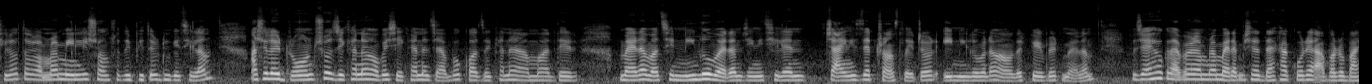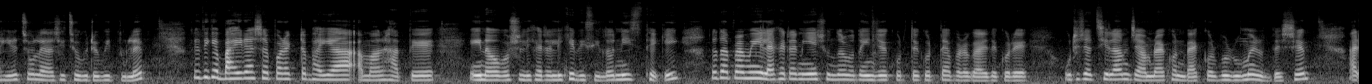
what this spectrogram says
ছিল। তো আমরা মেনলি সংসদের ভিতরে ঢুকেছিলাম। আসলে ড্রোন শো যেখানে হবে সেখানে যাব কজ এখানে আমাদের ম্যাডাম আছে নীলু ম্যাডাম যিনি ছিলেন চাইনিজের ট্রান্সলেটর এই নীলু ম্যাডাম আমাদের ফেভারিট ম্যাডাম তো যাই হোক, তারপরে আমরা ম্যাডামের সাথে দেখা করে আবারও বাহিরে চলে আসি ছবি টবি তুলে। তো এদিকে বাইরে আসার পর একটা ভাইয়া আমার হাতে এই নববর্ষ লেখাটা লিখে দিছিল নিজ থেকেই। তো তারপর আমি এই লেখাটা নিয়ে সুন্দর মতো এনজয় করতে করতে আবারও গাড়িতে করে উঠে যাচ্ছিলাম যে আমরা এখন ব্যাক করব রুমের উদ্দেশ্যে। আর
